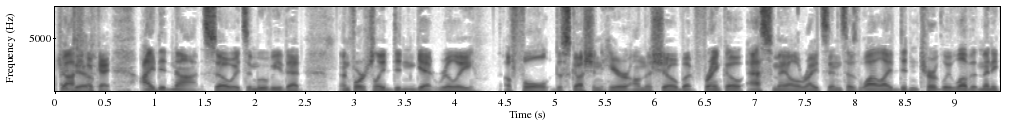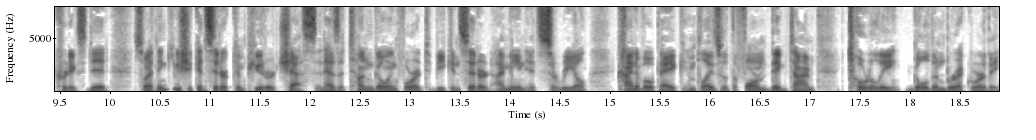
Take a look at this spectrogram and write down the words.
I Josh. did. Okay, I did not. So it's a movie that unfortunately didn't get really a full discussion here on the show. But Franco Asmail writes in and says, While I didn't terribly love it, many critics did. So I think you should consider computer chess. It has a ton going for it to be considered. I mean, it's surreal, kind of opaque, and plays with the form big time. Totally golden brick worthy.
